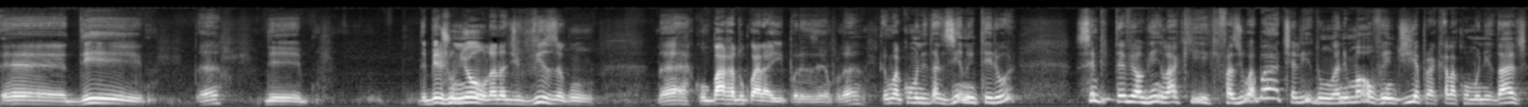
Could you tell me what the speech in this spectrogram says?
É, de, né? de, de Bejunion, lá na divisa com, né? com Barra do Quaraí, por exemplo. Né? Tem uma comunidadezinha no interior, sempre teve alguém lá que, que fazia o abate ali de um animal, vendia para aquela comunidade.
